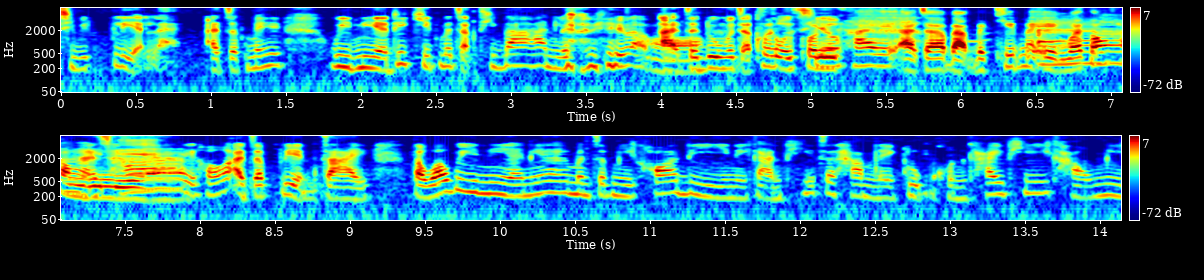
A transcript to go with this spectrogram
ชีวิตเปลี่ยนแหละ อาจจะไม่วีเนียร์ที่คิดมาจากที่บ้านเลยที่แบบอาจจะดูมาจากคนโซคนเชียลไข้อาจจะแบบไปคิดมาเองว่าต้องทำวีเนียร์ใช่เขาก็อาจจะเปลี่ยนใจ แต่ว่าวีเนียร์เนี่ยมันจะมีข้อดีในการที่จะทำในกลุ่มคนไข้ที่เขามี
